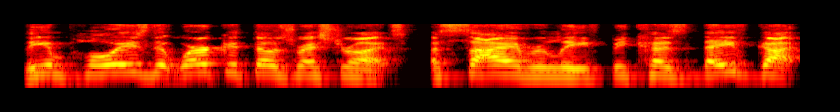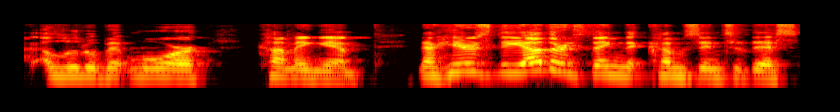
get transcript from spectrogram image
The employees that work at those restaurants, a sigh of relief because they've got a little bit more coming in. Now, here's the other thing that comes into this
